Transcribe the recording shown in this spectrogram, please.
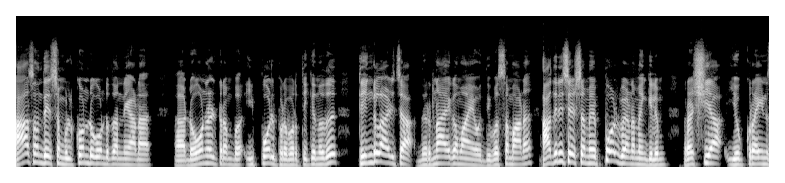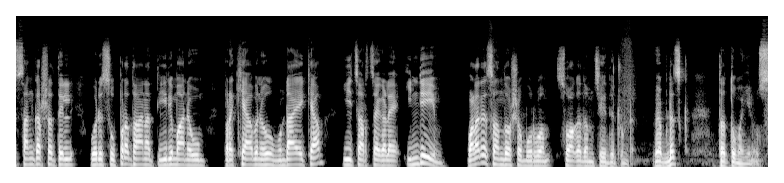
ആ സന്ദേശം ഉൾക്കൊണ്ടുകൊണ്ട് തന്നെയാണ് ഡൊണാൾഡ് ട്രംപ് ഇപ്പോൾ പ്രവർത്തിക്കുന്നത്. തിങ്കളാഴ്ച നിർണായകമായ ദിവസമാണ്. അതിനുശേഷം എപ്പോൾ വേണമെങ്കിലും റഷ്യ യുക്രൈൻ സംഘർഷത്തിൽ ഒരു സുപ്രധാന തീരുമാനവും പ്രഖ്യാപനവും ഉണ്ടായേക്കാം. ഈ ചർച്ചകളെ ഇന്ത്യയും വളരെ സന്തോഷപൂർവം സ്വാഗതം ചെയ്തിട്ടുണ്ട്. വെബ് ഡെസ്ക് തത്തുമൈ ന്യൂസ്.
